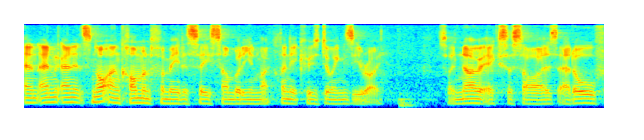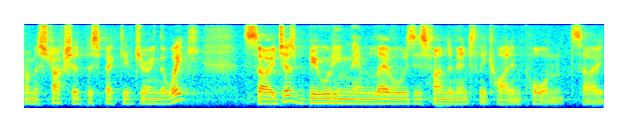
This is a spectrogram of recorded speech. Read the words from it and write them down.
and, and, and it's not uncommon for me to see somebody in my clinic who's doing zero. So no exercise at all from a structured perspective during the week. So just building them levels is fundamentally quite important. So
